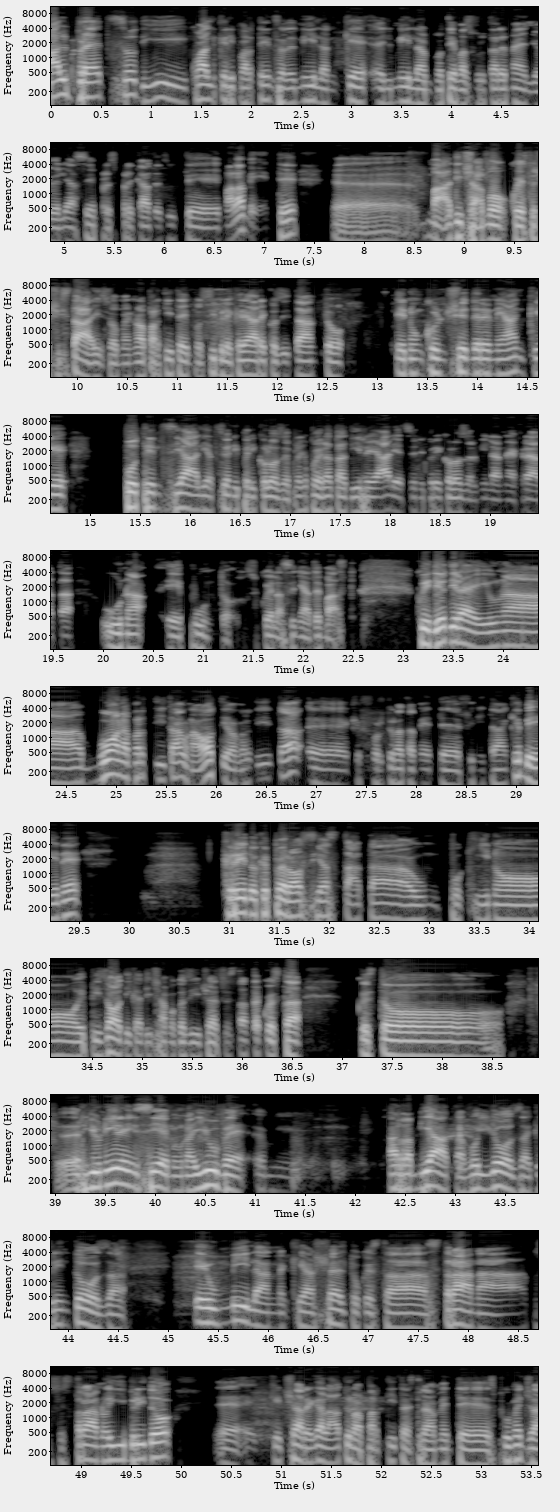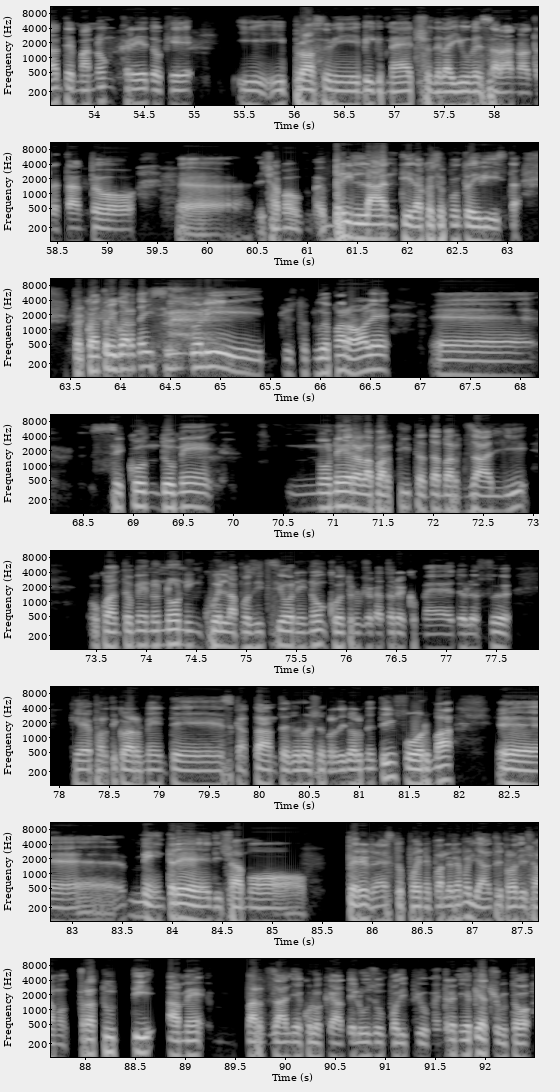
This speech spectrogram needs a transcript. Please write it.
Al prezzo di qualche ripartenza del Milan che il Milan poteva sfruttare meglio e le ha sempre sprecate tutte malamente, eh, ma diciamo questo ci sta, insomma, in una partita è impossibile creare così tanto e non concedere neanche potenziali azioni pericolose, perché poi in realtà di reali azioni pericolose il Milan ne ha creata una e punto, su quella segnata e basta. Quindi io direi una buona partita, una ottima partita, eh, che fortunatamente è finita anche bene. Credo che però sia stata un pochino episodica, diciamo così, cioè c'è stata questa questo eh, riunire insieme una Juve ehm, arrabbiata, vogliosa, grintosa e un Milan che ha scelto strana, questo strano ibrido eh, che ci ha regalato una partita estremamente spumeggiante, ma non credo che i, i prossimi big match della Juve saranno altrettanto eh, diciamo brillanti da questo punto di vista. Per quanto riguarda i singoli, giusto due parole, eh, secondo me non era la partita da Barzagli o quantomeno non in quella posizione, non contro un giocatore come Delefeu che è particolarmente scattante, veloce, particolarmente in forma, eh, mentre diciamo per il resto poi ne parleremo gli altri, però diciamo tra tutti a me Barzagli è quello che ha deluso un po' di più, mentre mi è piaciuto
